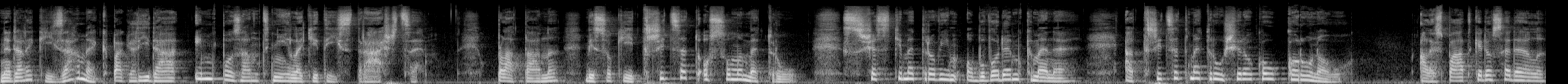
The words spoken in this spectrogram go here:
Nedaleký zámek pak hlídá impozantní letitý strážce. Platan, vysoký 38 metrů, s 6-metrovým obvodem kmene a 30 metrů širokou korunou. Ale zpátky do sedel.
